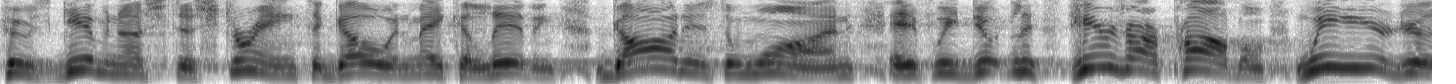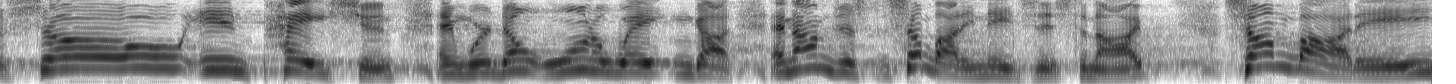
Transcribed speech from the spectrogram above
who's given us the strength to go and make a living. God is the one, if we do, here's our problem. We are just so impatient and we don't want to wait in God. And I'm just, somebody needs this tonight. Somebody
